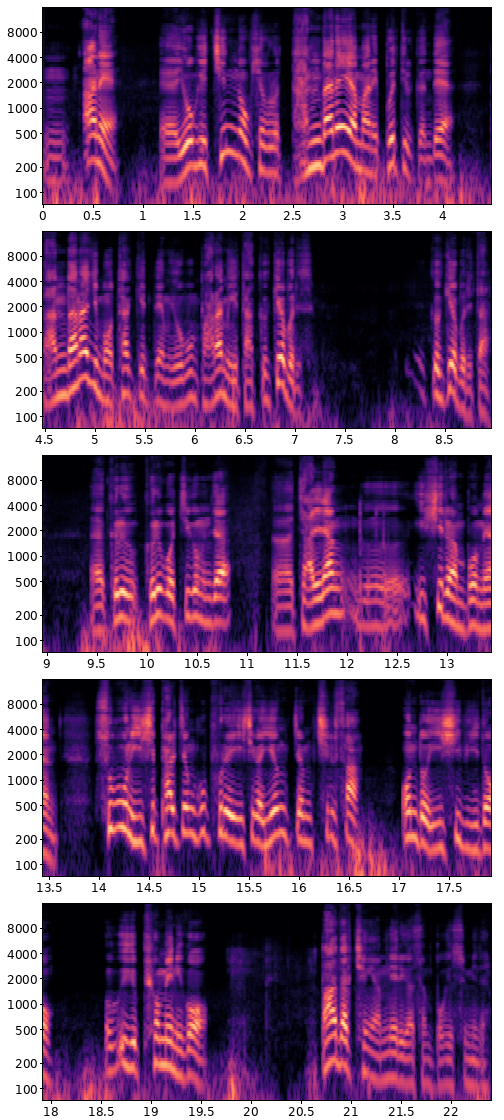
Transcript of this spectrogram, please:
음, 안에 에, 여기 진녹색으로 단단해야만이 버틸 건데 단단하지 못했기 때문에 요 부분 바람이 다 꺾여 버렸습니다. 꺾여 버렸다. 에, 그리고 그리고 지금 이제 어, 잔량 그 입시를 한번 보면 수분 28.9%의 입시가 0.74 온도 22도 어, 이게 표면이고 바닥층에 한번 내려가서 한번 보겠습니다.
